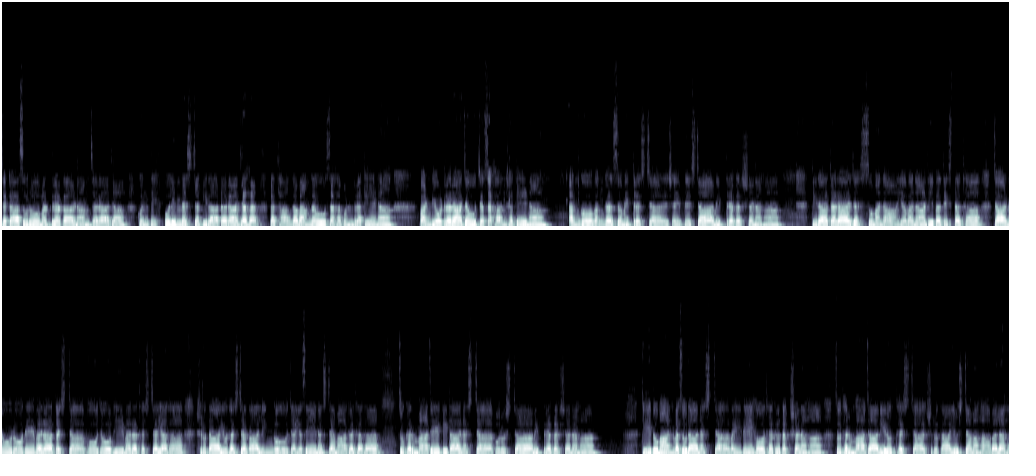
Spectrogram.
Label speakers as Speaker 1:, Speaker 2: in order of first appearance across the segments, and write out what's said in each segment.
Speaker 1: जटासुरो मद्रकाणां च राजा कुन्तिः पुलिन्दश्च किरातराजः तथाङ्गवाङ्गौ सह पुण्ड्रकेण पाण्ड्योड्रराजौ च सहान्ध्रकेण अङ्गो वङ्गसुमित्रश्च शैव्यश्चामित्रकर्षणः किरातराजः सुमना यवनाधिपतिस्तथा चाणूरो देवरातश्च भोजो भीमरथश्च यः श्रुतायुधश्च कालिङ्गो जयसेनश्च मागधः। सुकर्मा चेकितानश्च पुरुश्चामित्रकर्षणः। केतुमान्वसुदानश्च वैदेहोऽथ कृतक्षणः सुधर्मा चानिरुद्धश्च श्रुतायुश्च महाबलः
